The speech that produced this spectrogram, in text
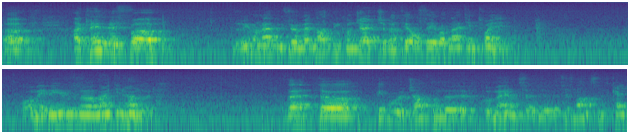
Uh, I claim that if uh, the Riemann mapping theorem had not been conjectured until, say, about 1920, or maybe even 1900, uh, that uh, people would have jumped on the poor man and said, yeah, this is nonsense, can't,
